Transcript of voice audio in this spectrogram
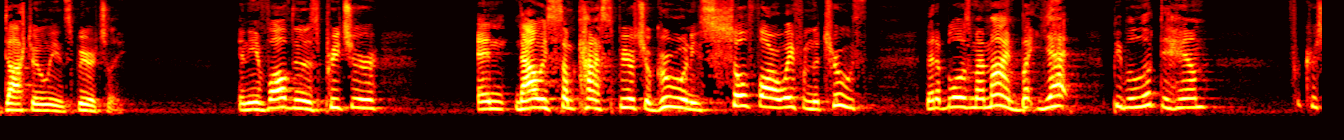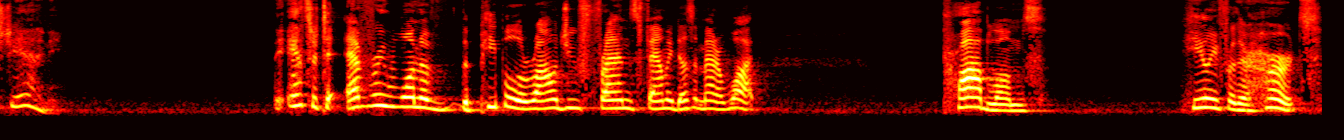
doctrinally and spiritually. And he evolved into this preacher, and now he's some kind of spiritual guru, and he's so far away from the truth that it blows my mind. But yet, people look to him for Christianity. The answer to every one of the people around you, friends, family, doesn't matter what, problems, healing for their hurts,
